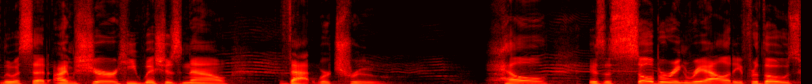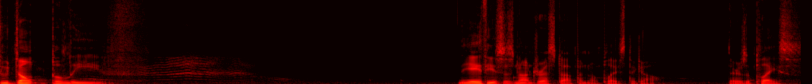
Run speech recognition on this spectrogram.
Lewis said, I'm sure he wishes now that were true. Hell is a sobering reality for those who don't believe. The atheist is not dressed up and no place to go. There's a place.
